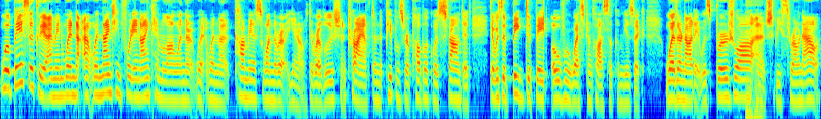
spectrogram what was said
Well, basically, I mean, when uh, when 1949 came along, when the when, when the communists won the you know the revolution triumphed and the People's Republic was founded, there was a big debate over Western classical music, whether or not it was bourgeois mm-hmm. and it should be thrown out,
